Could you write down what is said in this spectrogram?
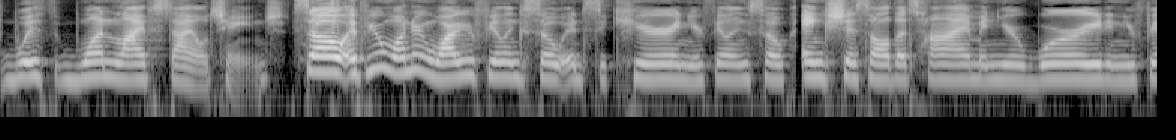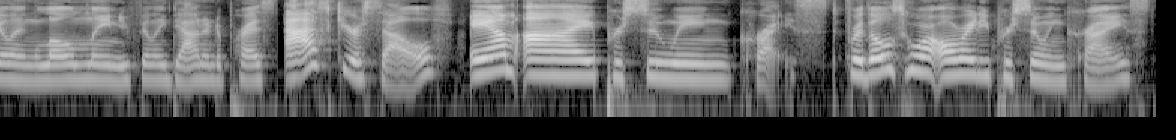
with one lifestyle change. So, if you're wondering why you're feeling so insecure and you're feeling so anxious all the time and you're worried and you're feeling lonely and you're feeling down and depressed, ask yourself, am I pursuing Christ? For those who are already pursuing Christ,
